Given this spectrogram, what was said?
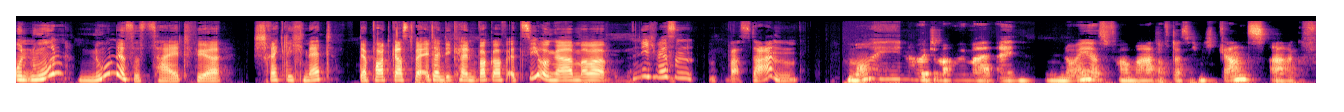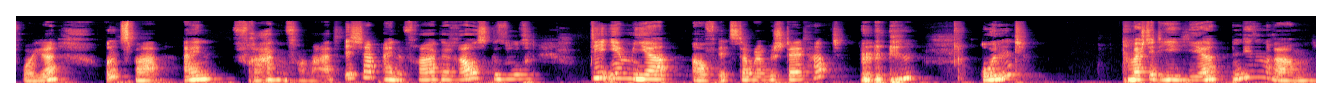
Und nun? Nun ist es Zeit für Schrecklich Nett, der Podcast für Eltern, die keinen Bock auf Erziehung haben, aber nicht wissen, was dann. Moin, heute machen wir mal ein neues Format, auf das ich mich ganz arg freue. Und zwar ein Fragenformat. Ich habe eine Frage rausgesucht, die ihr mir auf Instagram gestellt habt und möchte die hier in diesem Rahmen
